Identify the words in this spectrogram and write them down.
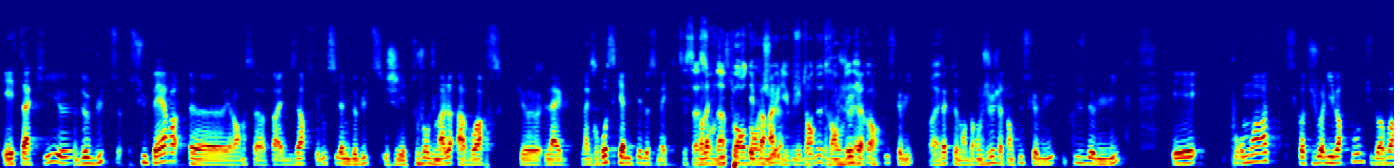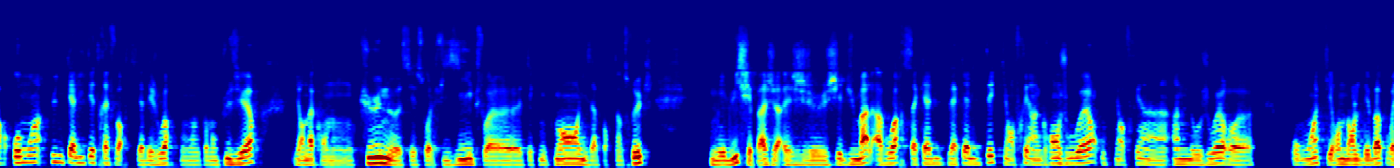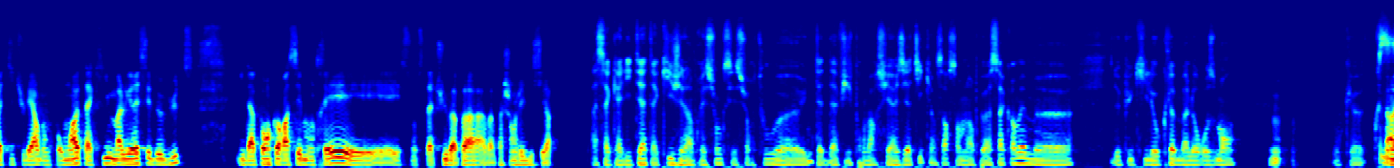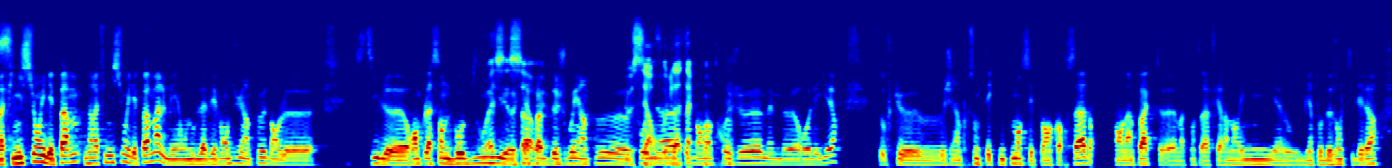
Et Taki, euh, deux buts, super. Euh, alors moi, ça va paraître bizarre parce que même s'il a mis deux buts, j'ai toujours du mal à voir ce que la, grosse qualité de ce mec. C'est ça, son apport dans le jeu, il est plutôt neutre. Dans le jeu, j'attends plus que lui. Exactement. Dans le jeu, j'attends plus que lui, plus de lui. Et pour moi, quand tu joues à Liverpool, tu dois avoir au moins une qualité très forte. Il y a des joueurs qui en ont plusieurs. Il y en a qui en ont qu'une. C'est soit le physique, soit euh, techniquement, ils apportent un truc. Mais lui, je sais pas, j'ai du mal à voir sa la qualité qui en ferait un grand joueur ou qui en ferait un, de nos joueurs euh, au moins qui rentre dans le débat pour être titulaire. Donc pour moi, Taki, malgré ses deux buts, il n'a pas encore assez montré et son statut va pas, va pas changer d'ici là. À sa qualité à Taki, j'ai l'impression que c'est surtout euh, une tête d'affiche pour le marché asiatique. Hein. Ça ressemble un peu à ça quand même euh, depuis qu'il est au club malheureusement. Mm. Euh, dans la finition, il est pas dans la finition, il est pas mal, mais on nous l'avait vendu un peu dans le style remplaçant de Bobby, capable de jouer un peu le cerveau de l'attaque dans l'entrejeu, même relayeur. Sauf que j'ai l'impression que techniquement, c'est pas encore ça. Dans, l'impact, maintenant, ça va faire un an et demi ou bientôt deux ans qu'il est là.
